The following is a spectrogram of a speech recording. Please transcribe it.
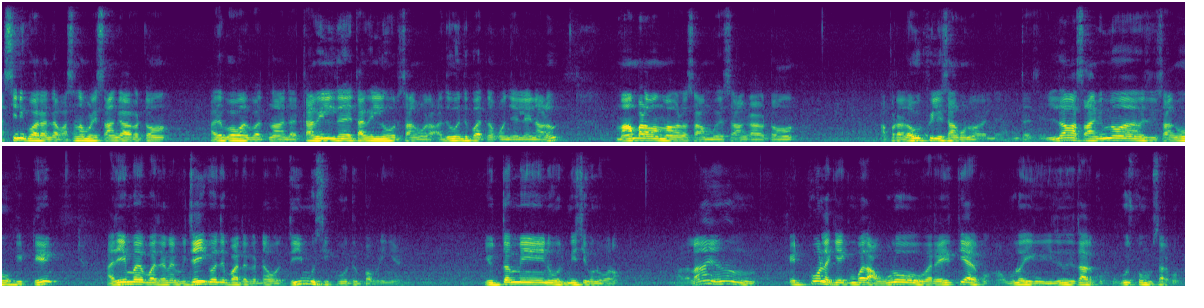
அஸ்வினிக்கு வர அந்த வசனமொழி சாங் ஆகட்டும் அது போக வந்து பார்த்தோன்னா அந்த தமிழ் தமிழ்னு ஒரு சாங் வரும். அது வந்து பார்த்தா கொஞ்சம் இல்லைனாலும் மாம்பழம் மாம்பழம் சாங் சாங் ஆகட்டும். அப்புறம் லவ் ஃபீலி சாங் ஒன்று வரல அந்த எல்லா சாங்குமே சாங்கும் ஹிட்டு அதே மாதிரி பார்த்தீங்கன்னா விஜய்க்கு வந்து பார்த்துக்கிட்டா ஒரு தீ மியூசிக் போட்டுருப்பாப்பிங்க யுத்தமேன்னு ஒரு மியூசிக் ஒன்று வரும். அதெல்லாம் ஹெட்ஃபோனில் கேட்கும்போது அவ்வளோ வெரைட்டியாக இருக்கும். அவ்வளோ இது இதாக இருக்கும். கூஸ் பம்ஸாக இருக்கும்.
